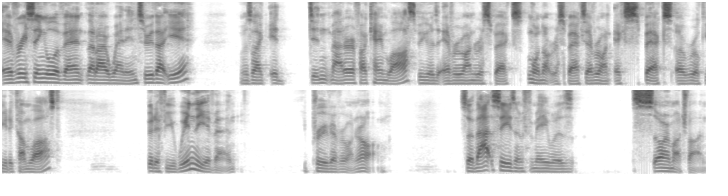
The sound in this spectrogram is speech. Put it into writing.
Every single event that I went into that year was like, it didn't matter if I came last because everyone respects, well, not respects, everyone expects a rookie to come last. But if you win the event, you prove everyone wrong. So that season for me was so much fun.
